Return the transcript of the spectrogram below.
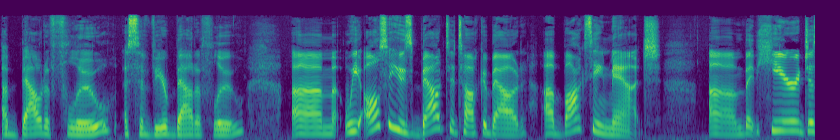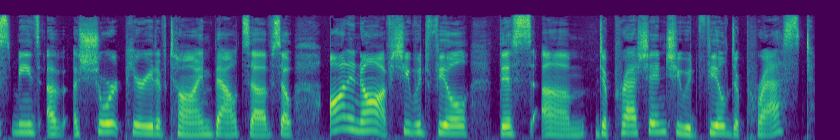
a bout of flu, a severe bout of flu. Um, we also use bout to talk about a boxing match. Um, but here it just means a, a, short period of time, bouts of. So on and off, she would feel this um, depression. She would feel depressed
